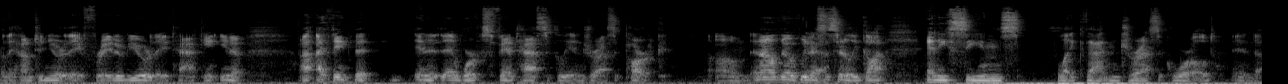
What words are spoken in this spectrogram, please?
are they hunting you are they afraid of you are they attacking you know I, I think that and it, it works fantastically in Jurassic Park um, and I don't know if we Yeah. necessarily got any scenes like that in Jurassic World, and uh,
